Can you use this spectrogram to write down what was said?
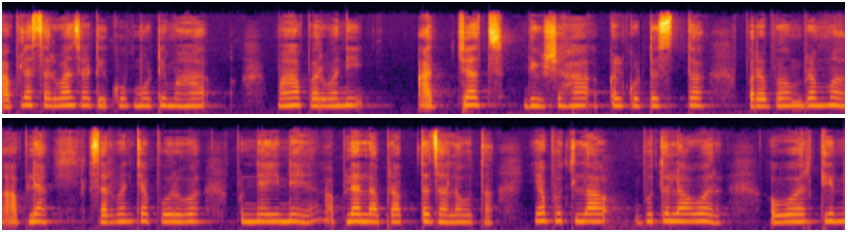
आपल्या सर्वांसाठी खूप मोठी महा महापर्वणी आजच्याच दिवशी हा अक्कलकोटस्थ परब्रह्म आपल्या सर्वांच्या पूर्व पुण्याईने आपल्याला प्राप्त झाला होता. या भूतला भूतलावर अवतीर्ण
